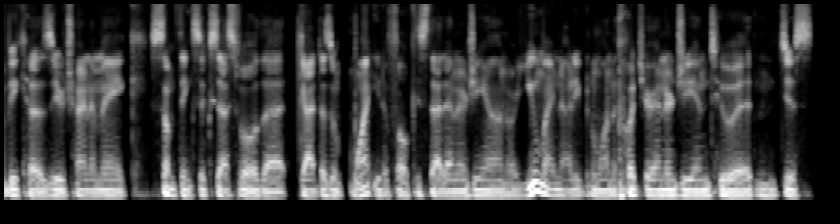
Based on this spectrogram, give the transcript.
because you're trying to make something successful that God doesn't want you to focus that energy on, or you might not even want to put your energy into it, and just.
